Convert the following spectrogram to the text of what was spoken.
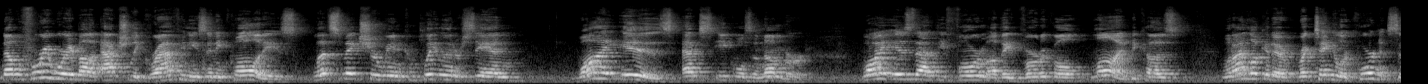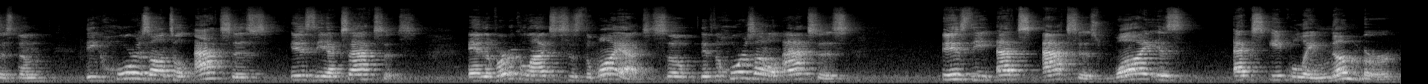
Now before we worry about actually graphing these inequalities, let's make sure we completely understand why is x equals a number? Why is that the form of a vertical line? Because when I look at a rectangular coordinate system, the horizontal axis is the x-axis. And the vertical axis is the y-axis. So if the horizontal axis is the x-axis, why is x equal a number?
